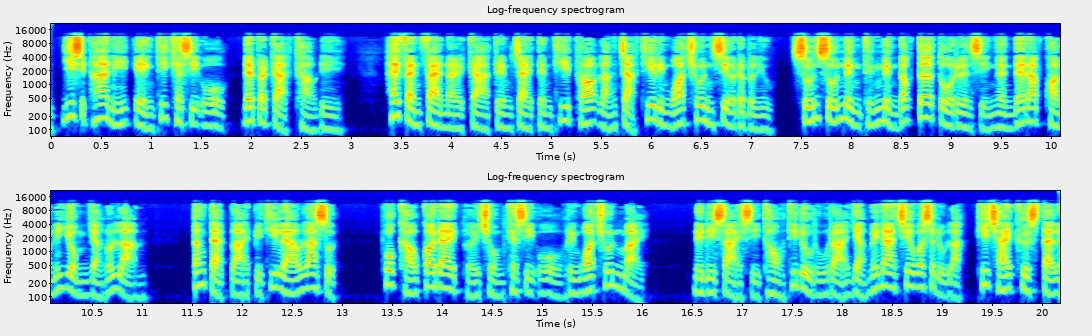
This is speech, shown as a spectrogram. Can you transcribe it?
2025 นี้เองที่ Casio ได้ประกาศข่าวดี ให้แฟนๆ นาฬิกาเตรียมใจเต็มที่เพราะหลังจากที่ Ring Watch รุ่น COW 001ถึง1ด็อกเตอร์ตัวเรือนสีเงินได้รับความนิยมอย่างล้นหลาม ตั้งแต่ปลายปีที่แล้วล่าสุด พวกเขาก็ได้เผยโฉม Casio Ring Watch รุ่นใหม่ ในดีไซน์สีทองที่ดูหรูหราอย่างไม่น่าเชื่อวัสดุหลักที่ใช้คือสเตนเล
